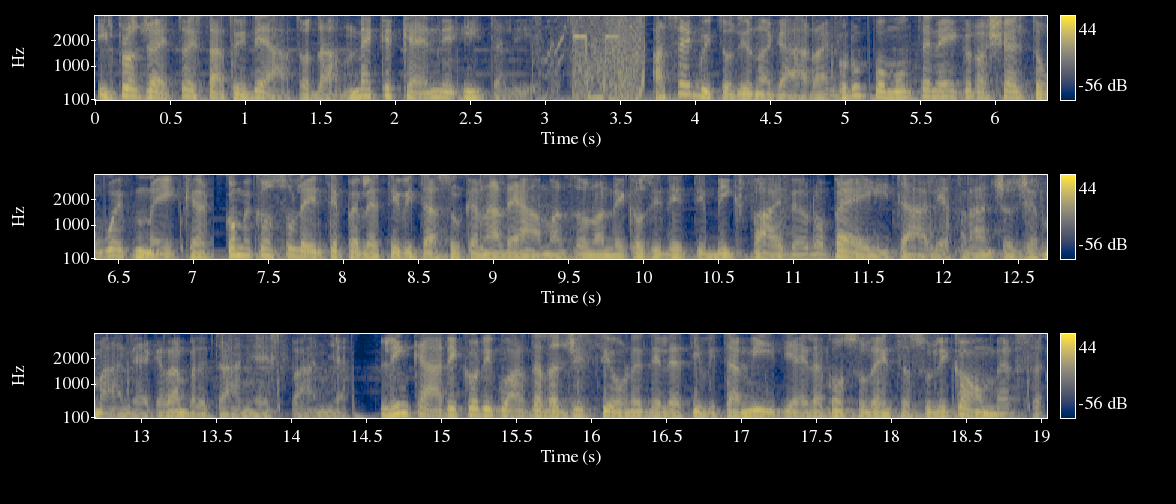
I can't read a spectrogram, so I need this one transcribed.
Il progetto è stato ideato da McCann Italy. A seguito di una gara, Gruppo Montenegro ha scelto Wavemaker come consulente per le attività sul canale Amazon nei cosiddetti Big Five europei Italia, Francia, Germania, Gran Bretagna e Spagna. L'incarico riguarda la gestione delle attività media e la consulenza sull'e-commerce,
